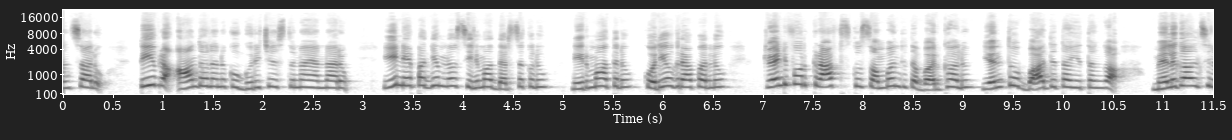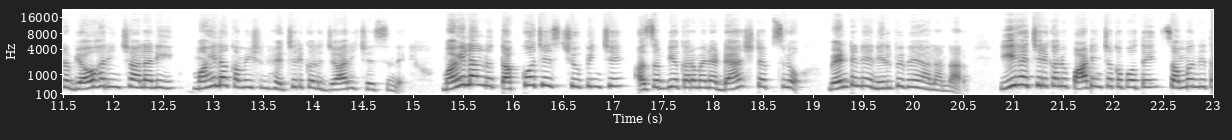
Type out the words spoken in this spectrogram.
అంశాలు తీవ్ర ఆందోళనకు గురి చేస్తున్నాయన్నారు. ఈ నేపథ్యంలో సినిమా దర్శకులు నిర్మాతలు కొరియోగ్రాఫర్లు ట్వంటీ ఫోర్ క్రాఫ్ట్స్కు సంబంధిత వర్గాలు ఎంతో బాధ్యతాయుతంగా మెలగాల్సిన వ్యవహరించాలని మహిళా కమిషన్ హెచ్చరికలు జారీ చేసింది. మహిళలను తక్కువ చేసి చూపించే అసభ్యకరమైన డ్యాన్స్ స్టెప్స్ను వెంటనే నిలిపివేయాలన్నారు. ఈ హెచ్చరికను పాటించకపోతే సంబంధిత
